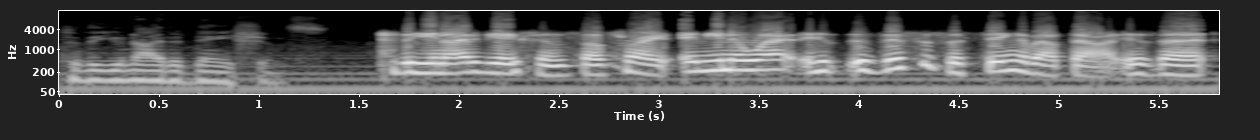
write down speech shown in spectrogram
to the United Nations. to the United Nations. That's right. And you know what? This is the thing about that is that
